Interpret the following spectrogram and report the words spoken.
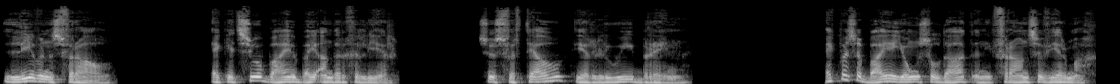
Lewensverhaal. Ek het so baie by ander geleer. Soos vertel deur Louis Bren. Ek was 'n baie jong soldaat in die Franse weermag.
